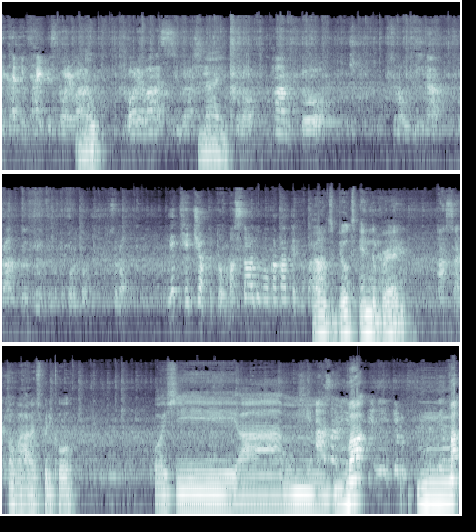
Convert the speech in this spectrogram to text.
リカにないですこれは Nope. これは素晴らしいないそのパンとそのウィーナーフランクフルーツのところとそのねケチャップとマスタードもかかってるのかな？Oh, it's built in the bread. Oh wow, that's pretty cool. Oishi. Ah, 朝に ma. まま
